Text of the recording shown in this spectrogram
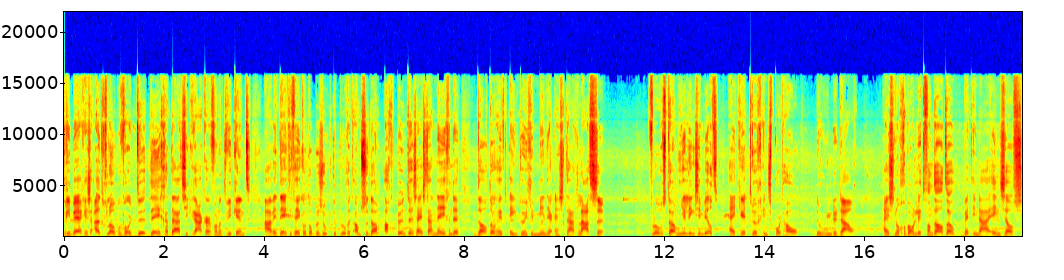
Driebergen is uitgelopen voor de degradatiekraker van het weekend. AWD-TV komt op bezoek. De ploeg uit Amsterdam, 8 punten. Zij staan negende. Dalto heeft één puntje minder en staat laatste. Floris Tam hier links in beeld. Hij keert terug in sporthal de Hoenderdaal. Hij is nog gewoon lid van Dalto. Werd in de A1 zelfs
